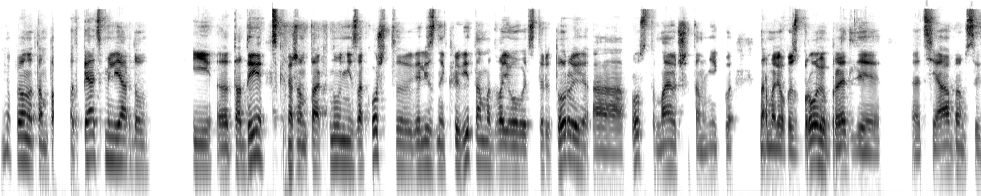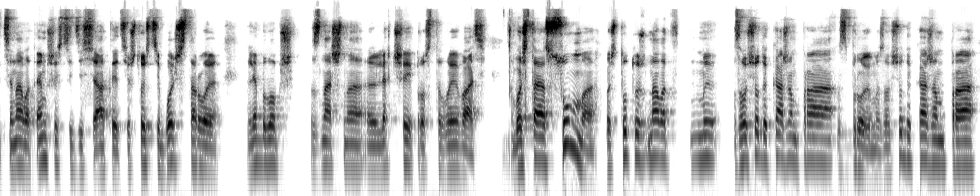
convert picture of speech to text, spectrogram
ну, пэўна там под 5 мільярдаў і э, тады скажем так ну не за кошт вялізнай крыві там адваёўваць тэрыторыі а просто маючы там нейкую нармалёвую зброю брэдлі ці абрамсы ці нават м60 ці штосьці больш старое. Але было б ж значна лягчэй просто ваяваць. Вось тая сума вось тут уж нават мы заўсёды кажам про зброю мы заўсёды кажам про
